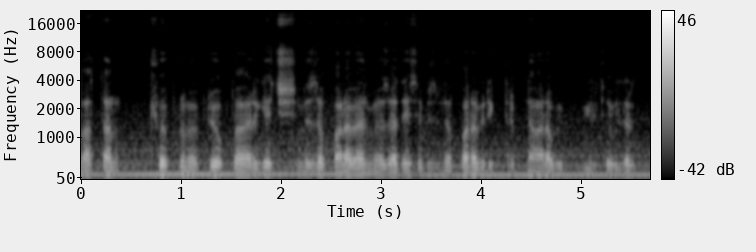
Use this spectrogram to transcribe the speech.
Allah'tan köprü möprü yoktu. Her geçişimizde para vermiyor zaten. Ise biz de para biriktirip ne araba büyütebilirdik.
